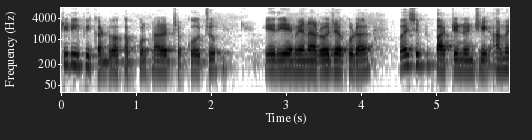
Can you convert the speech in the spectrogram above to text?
టీడీపీ కండువా కప్పుకుంటున్నారని చెప్పుకోవచ్చు. ఏది ఏమైనా రోజా కూడా వైసీపీ పార్టీ నుంచి ఆమె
